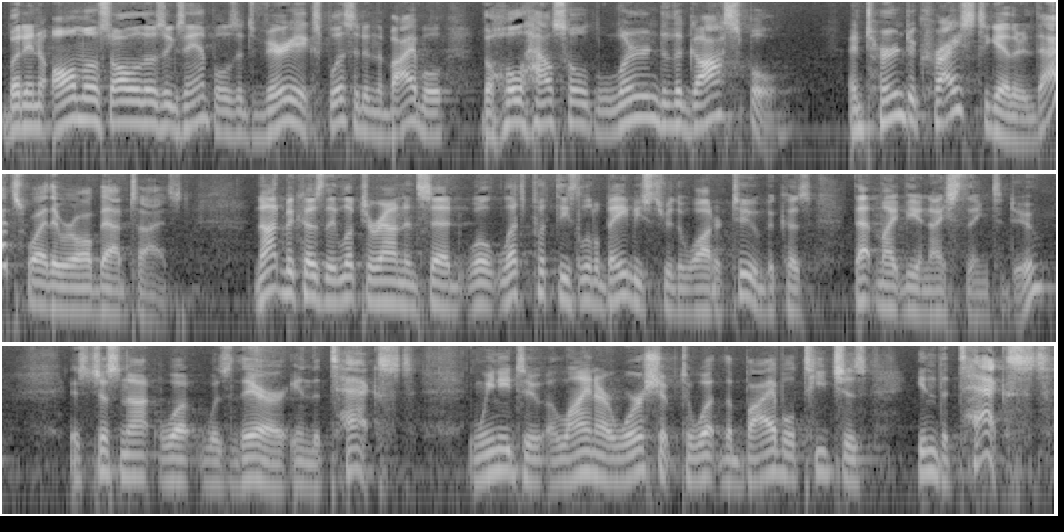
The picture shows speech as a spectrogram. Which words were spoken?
but in almost all of those examples, it's very explicit in the Bible the whole household learned the gospel and turned to Christ together. That's why they were all baptized. Not because they looked around and said, well, let's put these little babies through the water too, because that might be a nice thing to do. It's just not what was there in the text. We need to align our worship to what the Bible teaches in the text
